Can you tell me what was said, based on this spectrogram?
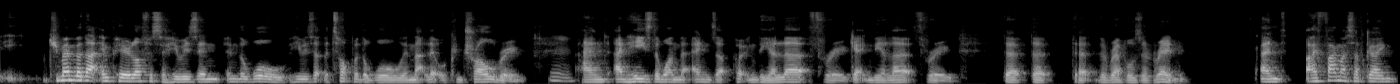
do you remember that imperial officer who was in in the wall? He was at the top of the wall in that little control room. Mm. and and he's the one that ends up putting the alert through getting the alert through that that that the rebels are in. And i find myself going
